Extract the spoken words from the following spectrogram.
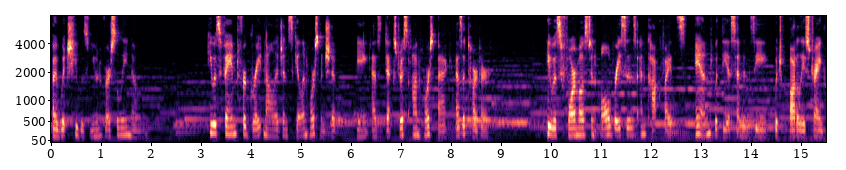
by which he was universally known. He was famed for great knowledge and skill in horsemanship, being as dexterous on horseback as a Tartar. He was foremost in all races and cockfights, and with the ascendancy which bodily strength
